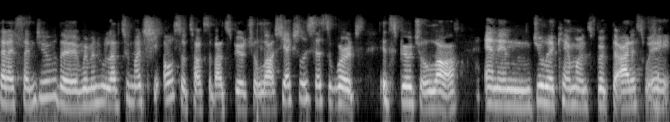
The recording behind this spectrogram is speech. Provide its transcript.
that I sent you, The Women Who Love Too Much, she also talks about spiritual law. She actually says the words, it's spiritual law. And in Julia Cameron's book, The Artist's Way,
